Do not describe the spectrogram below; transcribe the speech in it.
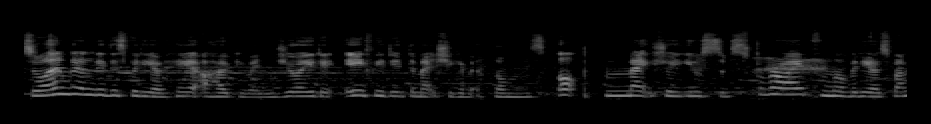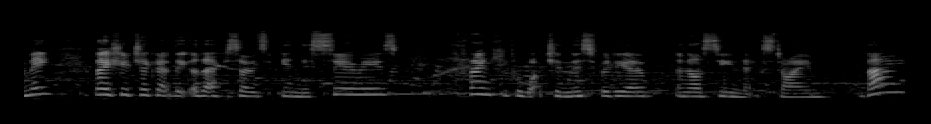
So I'm going to leave this video here. I hope you enjoyed it. If you did, then make sure you give it a thumbs up. Make sure you subscribe for more videos from me. Make sure you check out the other episodes in this series. Thank you for watching this video, and I'll see you next time. Bye!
